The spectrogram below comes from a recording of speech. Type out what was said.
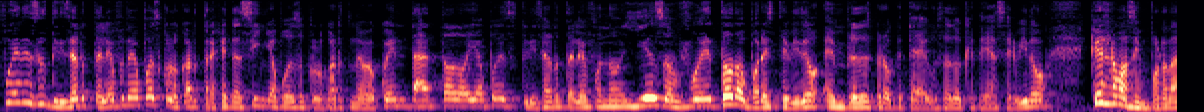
puedes utilizar tu teléfono, ya puedes colocar tarjeta SIM, ya puedes colocar tu nueva cuenta, todo, ya puedes utilizar tu teléfono y eso fue todo por este video. En verdad espero que te haya gustado, que te haya servido, que es lo más importante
